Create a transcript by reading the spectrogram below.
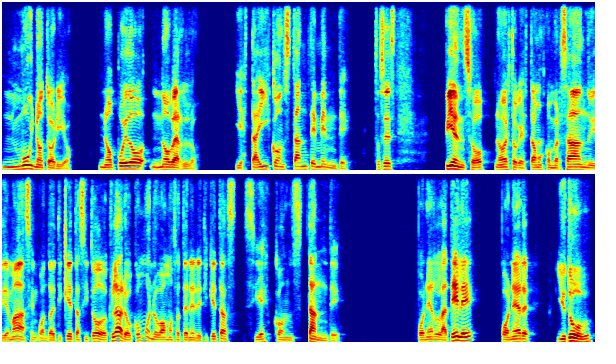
muy notorio. No puedo no verlo. Y está ahí constantemente. Entonces, pienso, ¿no? Esto que estamos conversando y demás en cuanto a etiquetas y todo. Claro, ¿cómo no vamos a tener etiquetas si es constante? Poner la tele, poner YouTube,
